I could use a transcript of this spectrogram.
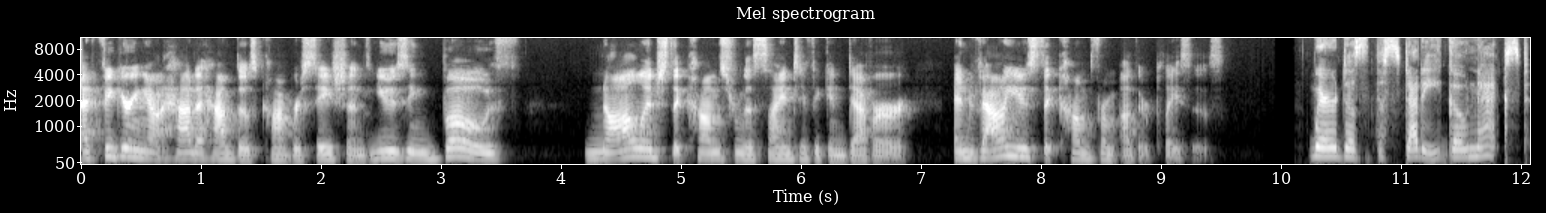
at figuring out how to have those conversations using both knowledge that comes from the scientific endeavor and values that come from other places. Where does the study go next?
